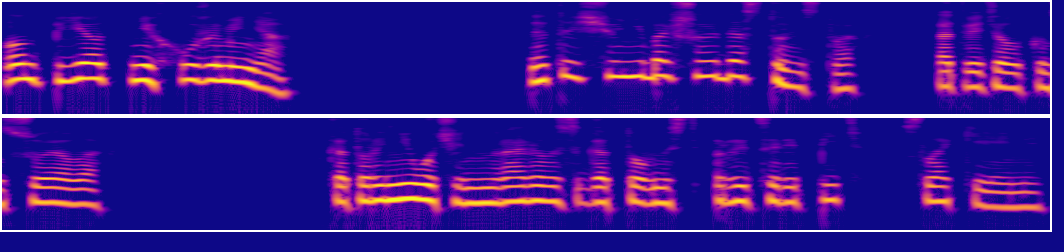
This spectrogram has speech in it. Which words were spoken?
Он пьет не хуже меня. «Это еще небольшое достоинство», — ответила Консуэла, которой не очень нравилась готовность рыцаря пить с лакеями.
